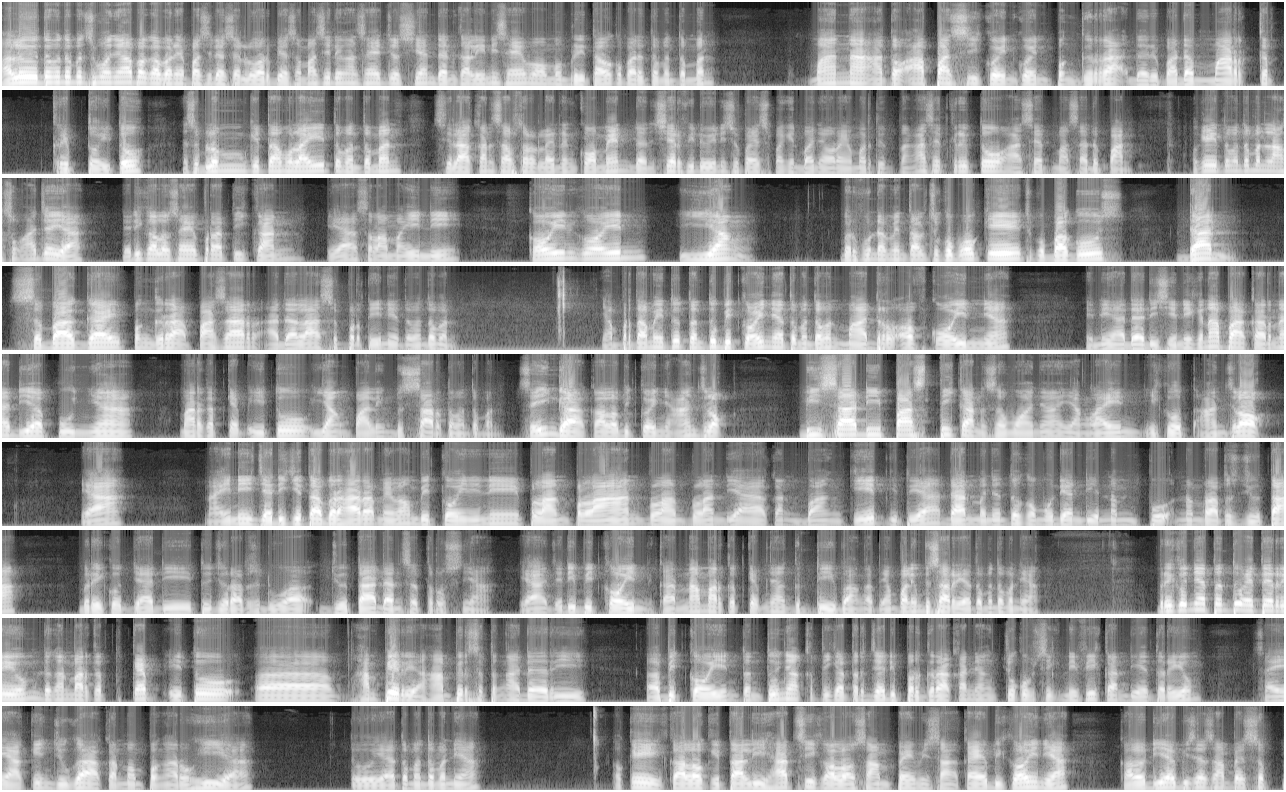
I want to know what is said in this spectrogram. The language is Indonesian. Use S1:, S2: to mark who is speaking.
S1: Halo teman-teman semuanya, apa kabarnya? Pasti dasar luar biasa. Masih dengan saya Josian dan kali ini saya mau memberitahu kepada teman-teman mana atau apa sih koin-koin penggerak daripada market kripto itu. Nah, sebelum kita mulai, teman-teman silakan subscribe, like, dan komen dan share video ini supaya semakin banyak orang yang mengerti tentang aset kripto, aset masa depan. Oke, teman-teman langsung aja ya. Jadi kalau saya perhatikan ya selama ini koin-koin yang berfundamental cukup oke, cukup bagus dan sebagai penggerak pasar adalah seperti ini teman-teman. Yang pertama itu tentu Bitcoin ya teman-teman, mother of coinnya ini ada di sini. Kenapa? Karena dia punya market cap itu yang paling besar teman-teman. Sehingga kalau Bitcoinnya anjlok bisa dipastikan semuanya yang lain ikut anjlok. Ya. Nah ini jadi kita berharap memang Bitcoin ini pelan-pelan pelan-pelan dia akan bangkit gitu ya dan menyentuh kemudian di 600 juta berikutnya di 702 juta dan seterusnya ya. Jadi Bitcoin karena market capnya gede banget, yang paling besar ya teman-teman ya. Berikutnya tentu Ethereum dengan market cap itu uh, hampir ya, hampir setengah dari uh, Bitcoin. Tentunya ketika terjadi pergerakan yang cukup signifikan di Ethereum, saya yakin juga akan mempengaruhi ya. Tuh ya teman-teman ya. Oke, kalau kita lihat sih kalau sampai misal kayak Bitcoin ya, kalau dia bisa sampai 10.000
